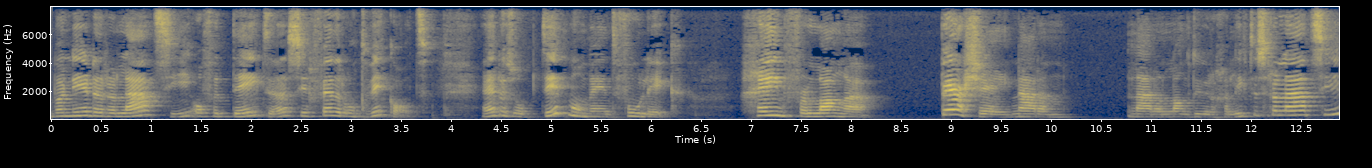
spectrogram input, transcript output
wanneer de relatie of het daten zich verder ontwikkelt. dus op dit moment voel ik geen verlangen per se naar een, naar een langdurige liefdesrelatie,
